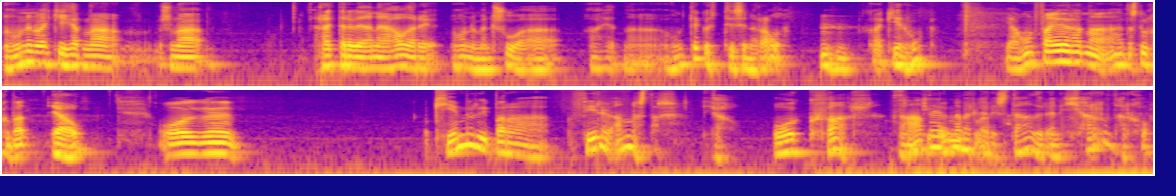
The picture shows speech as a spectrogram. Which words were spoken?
hún er nú ekki hérna svona hrættari við hann eða háðari honum en svo að, að hérna, hún tekur til sinna ráða Mm hvað gerir hún? Já, hún fæðir hérna þetta stúlkubann Já, og uh, kemur því bara fyrir annastar. Já, og hvar? Það ekki er nefnilega- staður en hjarðarhól.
